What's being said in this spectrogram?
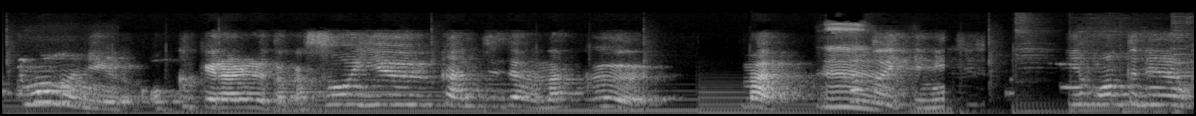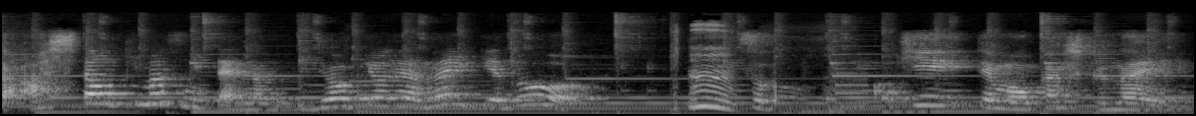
生き物に追っかけられるとか、そういう感じではなく、まあ、うん。かといって日常に本当になんか明日起きますみたいな状況ではないけど、うん。その起きてもおかしくない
